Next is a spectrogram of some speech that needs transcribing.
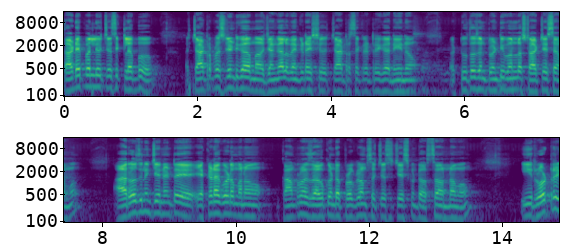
Tadepalli వచ్చేసి క్లబ్ చార్టర్ ప్రెసిడెంట్గా మా జంగాల వెంకటేష్ చార్టర్ సెక్రటరీగా నేను టూ థౌజండ్ ట్వంటీ వన్లో స్టార్ట్ చేశాము. ఆ రోజు నుంచి ఏంటంటే ఎక్కడా కూడా మనం కాంప్రమైజ్ అవ్వకుండా ప్రోగ్రామ్స్ వచ్చేసి చేసుకుంటూ వస్తూ ఉన్నాము. ఈ రోటరీ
